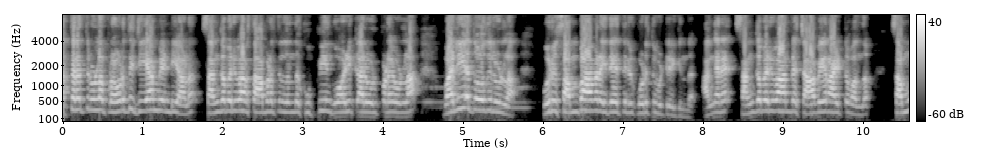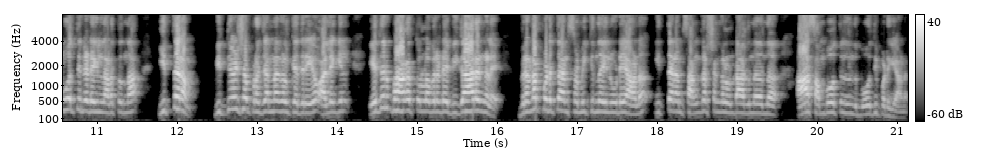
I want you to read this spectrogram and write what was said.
അത്തരത്തിലുള്ള പ്രവൃത്തി ചെയ്യാൻ വേണ്ടിയാണ് സംഘപരിവാർ സ്ഥാപനത്തിൽ നിന്ന് കുപ്പിയും കോഴിക്കാരും ഉൾപ്പെടെയുള്ള വലിയ തോതിലുള്ള ഒരു സംഭാവന ഇദ്ദേഹത്തിന് കൊടുത്തുവിട്ടിരിക്കുന്നത് അങ്ങനെ സംഘപരിവാറിന്റെ ചാവേറായിട്ട് വന്ന് സമൂഹത്തിനിടയിൽ നടത്തുന്ന ഇത്തരം വിദ്വേഷ പ്രചരണങ്ങൾക്കെതിരെയോ അല്ലെങ്കിൽ എതിർഭാഗത്തുള്ളവരുടെ വികാരങ്ങളെ വ്രണപ്പെടുത്താൻ ശ്രമിക്കുന്നതിലൂടെയാണ് ഇത്തരം സംഘർഷങ്ങൾ ഉണ്ടാകുന്നതെന്ന് ആ സംഭവത്തിൽ നിന്ന് ബോധ്യപ്പെടുകയാണ്.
